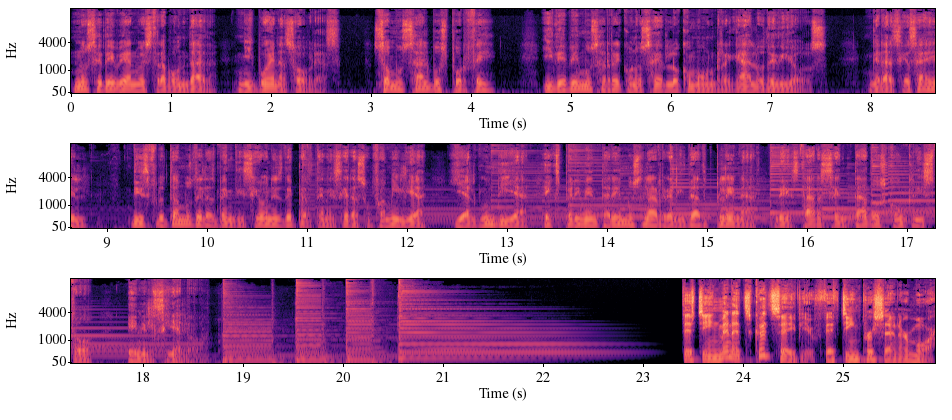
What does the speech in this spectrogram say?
no se debe a nuestra bondad ni buenas obras. Somos salvos por fe y debemos reconocerlo como un regalo de Dios. Gracias a Él, disfrutamos de las bendiciones de pertenecer a su familia y algún día experimentaremos la realidad plena de estar sentados con Cristo en el cielo. 15 minutes could save you 15% or more.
